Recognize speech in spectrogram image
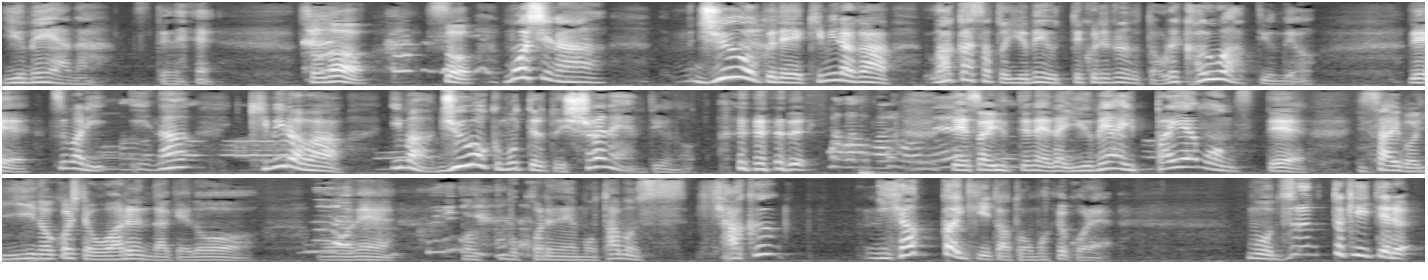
夢やな、つってね。その、そう、もしな、10億で君らが若さと夢売ってくれるんだったら俺買うわって言うんだよ。で、つまり、な、君らは今10億持ってると一緒やねんっていうの。でそう言ってね、夢はいっぱいやもんっつって、最後言い残して終わるんだけど、もうね、もうこれね、もう多分す100、200回聞いたと思うよ、これ。もうずっと聞いてる。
